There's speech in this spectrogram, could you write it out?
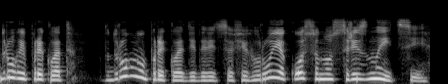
Другий приклад. В другому прикладі, дивіться, фігурує косинус різниці.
